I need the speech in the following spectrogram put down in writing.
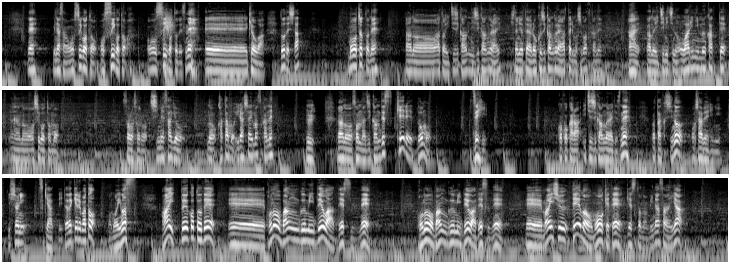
ね皆さんお仕事お仕事お仕事ですね、えー今日はどうでした？もうちょっとねあのーあと1時間2時間ぐらい？人によっては6時間ぐらいあったりもしますかね。はい。あの1日の終わりに向かってあのお仕事もそろそろ締め作業の方もいらっしゃいますかね。うん。あのそんな時間ですけれどもぜひここから1時間ぐらいですね私のおしゃべりに一緒に付き合っていただければと思います。はいということで、えーこの番組ではですねこの番組ではですね、えー毎週テーマを設けてゲストの皆さんや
